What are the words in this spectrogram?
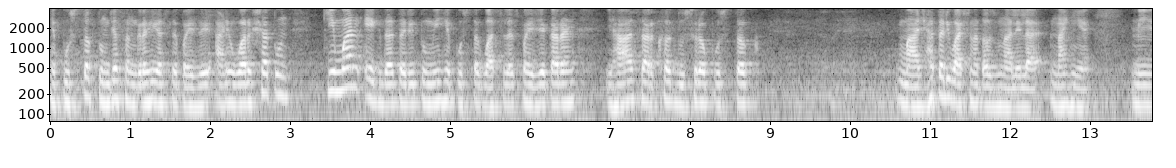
हे पुस्तक तुमच्या संग्रही असलं पाहिजे आणि वर्षातून किमान एकदा तरी तुम्ही हे पुस्तक वाचलंच पाहिजे कारण ह्यासारखं दुसरं पुस्तक माझ्या तरी वाचनात अजून आलेलं नाही आहे मी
